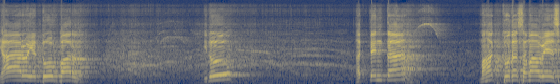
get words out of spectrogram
ಯಾರು ಎದ್ದು ಹೋಗ್ಬಾರದು. ಇದು ಅತ್ಯಂತ ಮಹತ್ವದ ಸಮಾವೇಶ.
